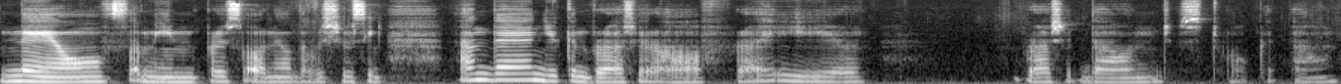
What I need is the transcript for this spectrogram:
nails, I mean, personal nail that I was using. And then you can brush it off right here. Brush it down, just stroke it down.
